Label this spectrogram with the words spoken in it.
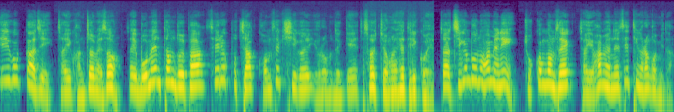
7가지 자이 관점에서 자이 모멘텀 돌파 세력 포착 검색식을 여러분들께 설정을 해드릴 거예요. 자 지금 보는 화면이 조건 검색 자이 화면을 세팅을 한 겁니다.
